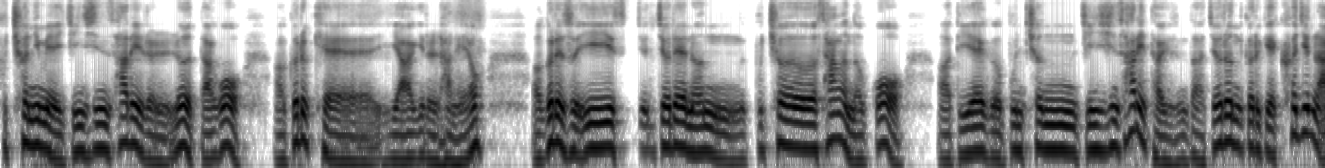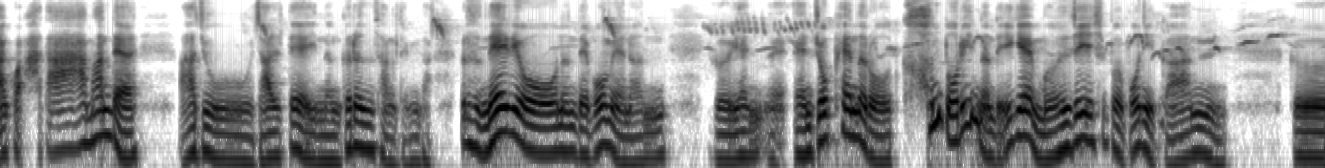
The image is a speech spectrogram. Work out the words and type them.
부처님의 진신 사례를 넣었다고 어, 그렇게 이야기를 하네요. 어, 그래서 이 절에는 부처상은 없고 어, 뒤에 그 분천 진신 사리탑이 있습니다. 절은 그렇게 크지는 않고 아담한데 아주 잘 되어 있는 그런 상태입니다. 그래서 내려오는데 보면은 그 왼, 쪽 편으로 큰 돌이 있는데 이게 뭐지 싶어 보니까 그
